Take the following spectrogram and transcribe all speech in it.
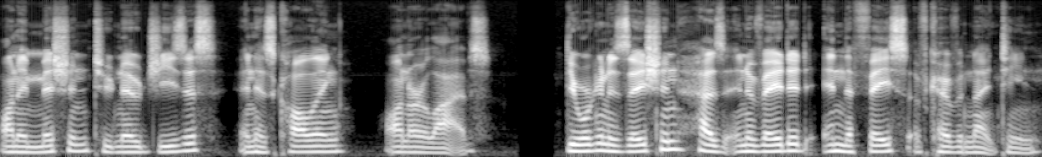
on a mission to know Jesus and his calling on our lives. The organization has innovated in the face of COVID 19.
